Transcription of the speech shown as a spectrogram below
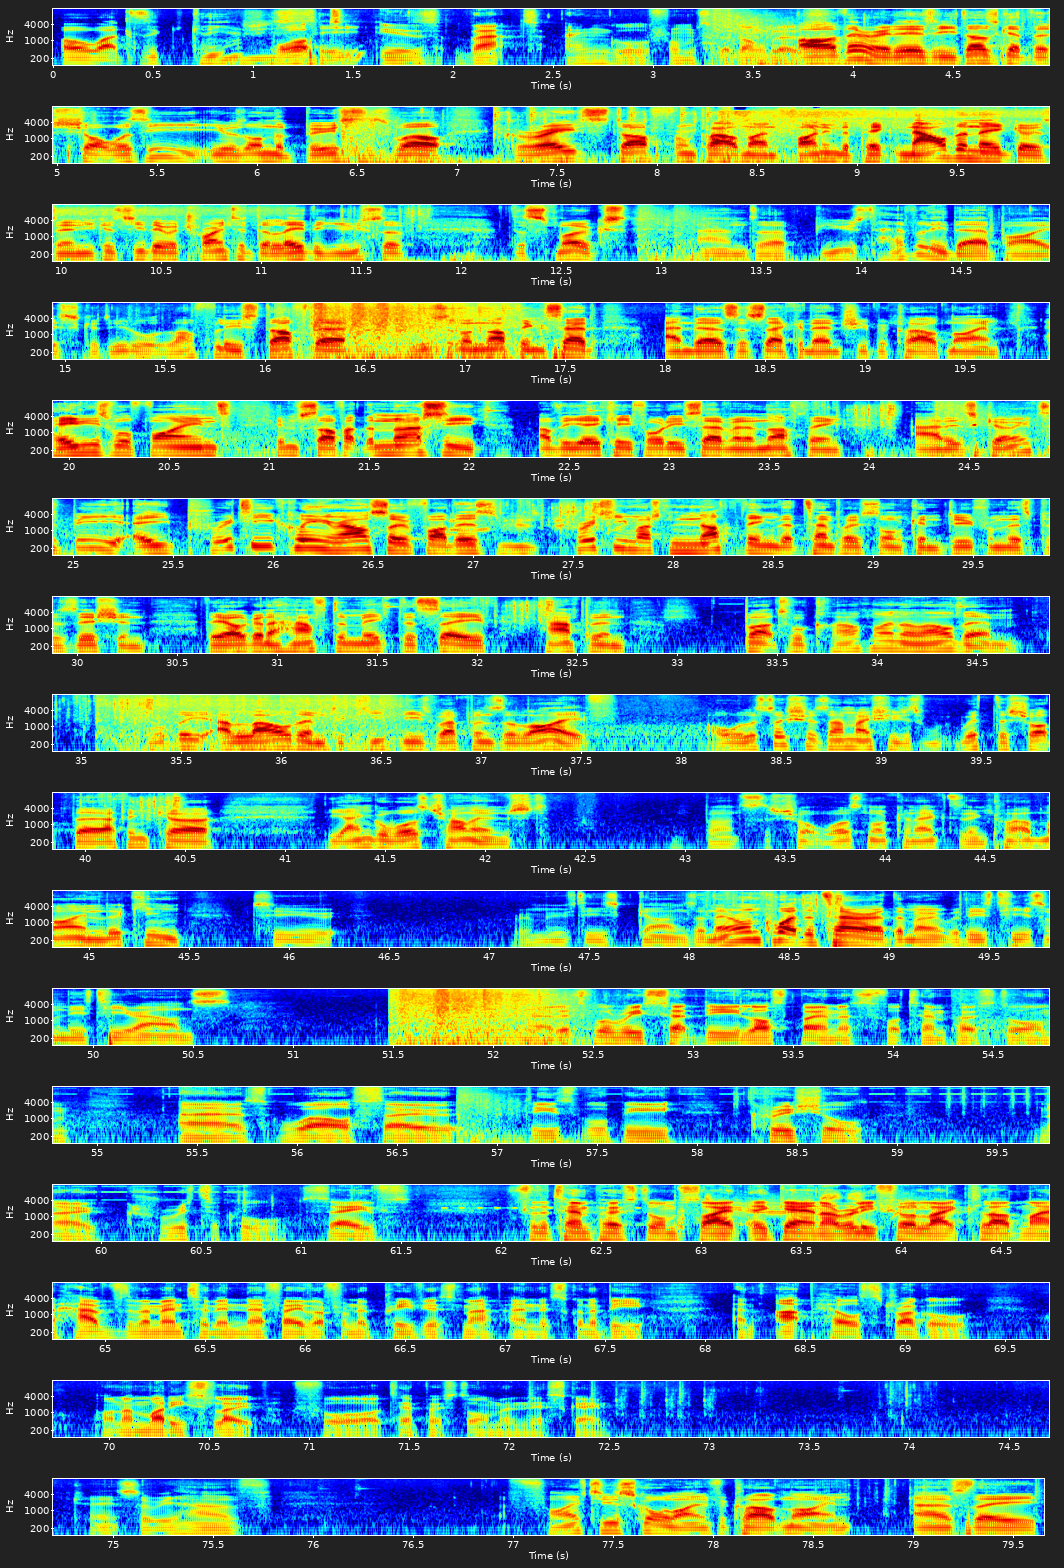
Oh, what? can he actually what see? What is that angle from Skadonglos? Oh, there it is. He does get the shot. Was he? He was on the boost as well. Great stuff from Cloud9, finding the pick. Now the nade goes in. You can see they were trying to delay the use of the smokes and uh, abused heavily there by Skadoodle. Lovely stuff there. Boosted on nothing said. And there's the second entry for Cloud9. Hades will find himself at the mercy of the AK-47 and nothing. And it's going to be a pretty clean round so far. There's pretty much nothing that Tempo Storm can do from this position. They are going to have to make the save happen. But will Cloud9 allow them? Will they allow them to keep these weapons alive? Oh, looks like Shazam actually just with the shot there. I think uh, the angle was challenged, but the shot was not connected. And Cloud9 looking to remove these guns. And they're on quite the terror at the moment with these t some of these T This will reset the loss bonus for Tempo Storm as well. So these will be crucial, no, critical saves for the Tempo Storm side. Again, I really feel like Cloud9 have the momentum in their favor from the previous map, and it's going to be an uphill struggle on a muddy slope for Tempo Storm in this game. Okay, so we have a 5-2 scoreline for Cloud9 as they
